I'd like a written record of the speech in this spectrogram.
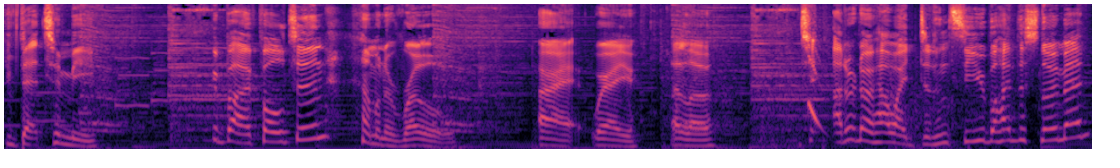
Give that to me. Goodbye, Fulton. I'm gonna roll. All right, where are you? Hello. I don't know how I didn't see you behind the snowman.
